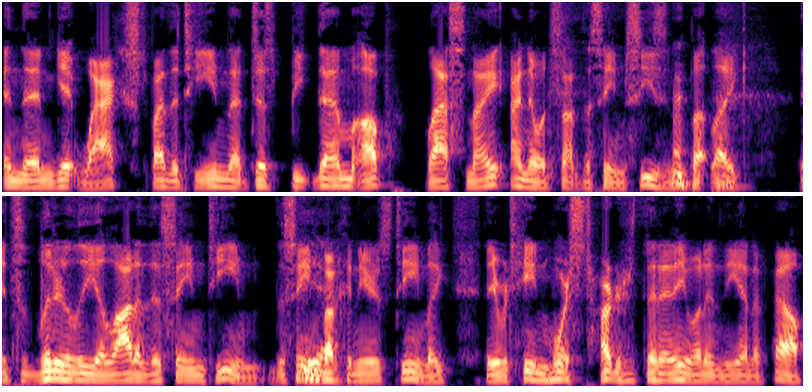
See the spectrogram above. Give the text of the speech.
and then get waxed by the team that just beat them up last night. I know it's not the same season, but like, it's literally a lot of the same team, the same Yeah. Buccaneers team. Like they retain more starters than anyone in the NFL.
